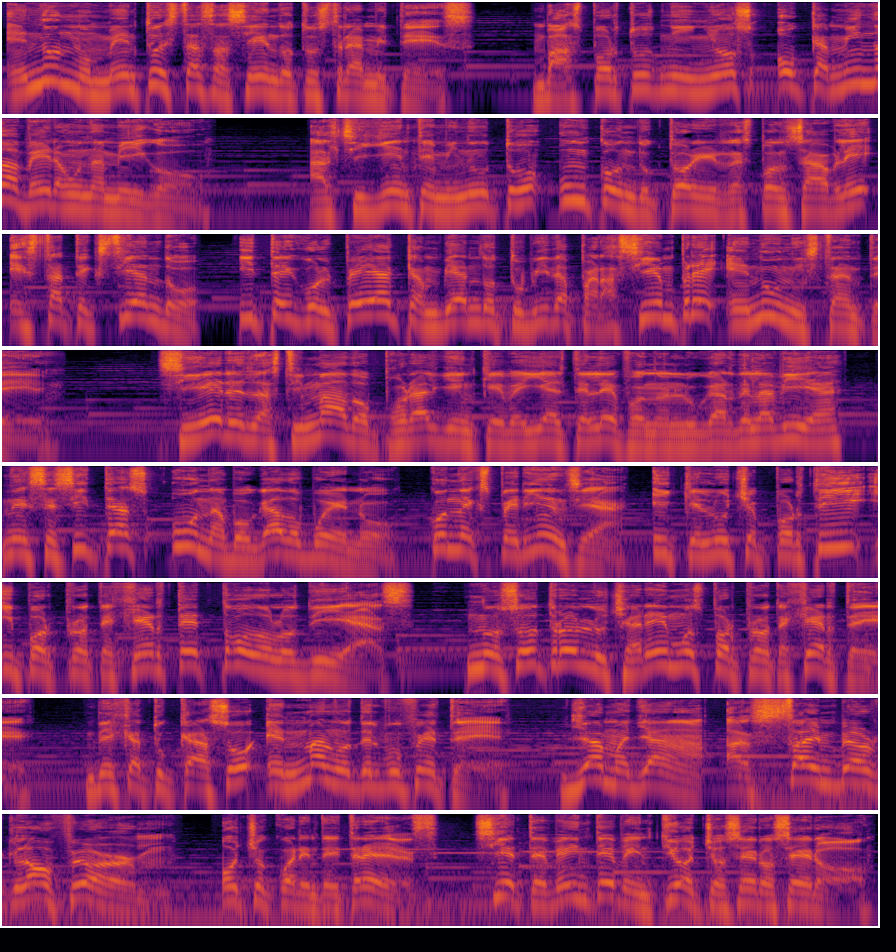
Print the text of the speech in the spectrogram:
En un momento estás haciendo tus trámites, vas por tus niños o camino a ver a un amigo. Al siguiente minuto, un conductor irresponsable está texteando y te golpea cambiando tu vida para siempre en un instante. Si eres lastimado por alguien que veía el teléfono en lugar de la vía, necesitas un abogado bueno, con experiencia y que luche por ti y por protegerte todos los días. Nosotros lucharemos por protegerte. Deja tu caso en manos del bufete. Llama ya a Steinberg Law Firm 843 720 2800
